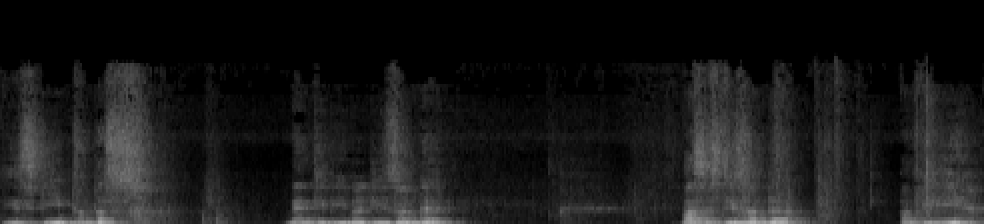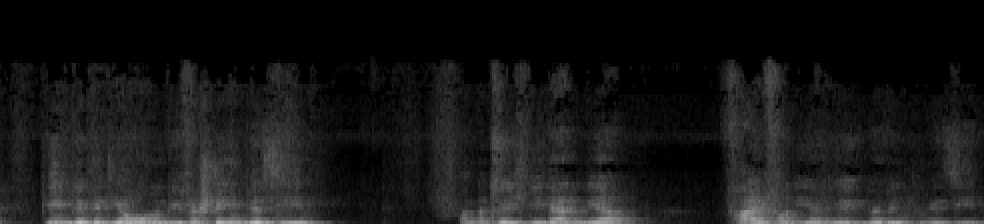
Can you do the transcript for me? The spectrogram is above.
die es gibt. Und das nennt die Bibel die Sünde. Was ist die Sünde? Und wie gehen wir mit ihr um? Wie verstehen wir sie? Und natürlich, wie werden wir frei von ihr? Wie überwinden wir sie?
